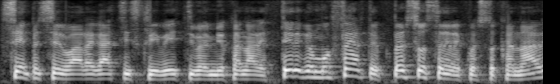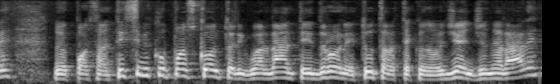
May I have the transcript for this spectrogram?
sempre se va ragazzi iscrivetevi al mio canale Telegram Offerte per sostenere questo canale dove posto tantissimi coupon sconto riguardanti i droni e tutta la tecnologia in generale,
